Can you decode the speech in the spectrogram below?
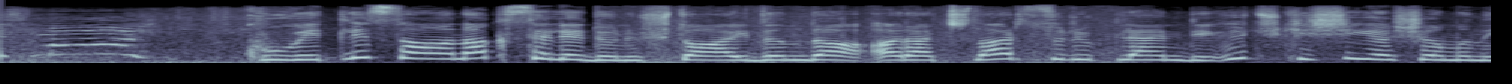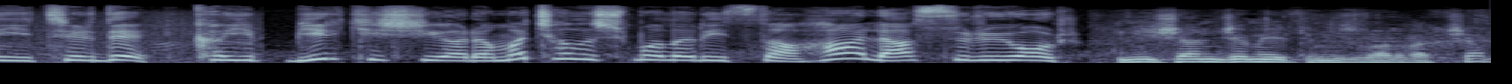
İsmail. Kuvvetli sağanak sele dönüştü Aydın'da. Araçlar sürüklendi. 3 kişi yaşamını yitirdi. Kayıp bir kişiyi arama çalışmaları ise hala sürüyor. Nişan cemiyetimiz vardı akşam.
